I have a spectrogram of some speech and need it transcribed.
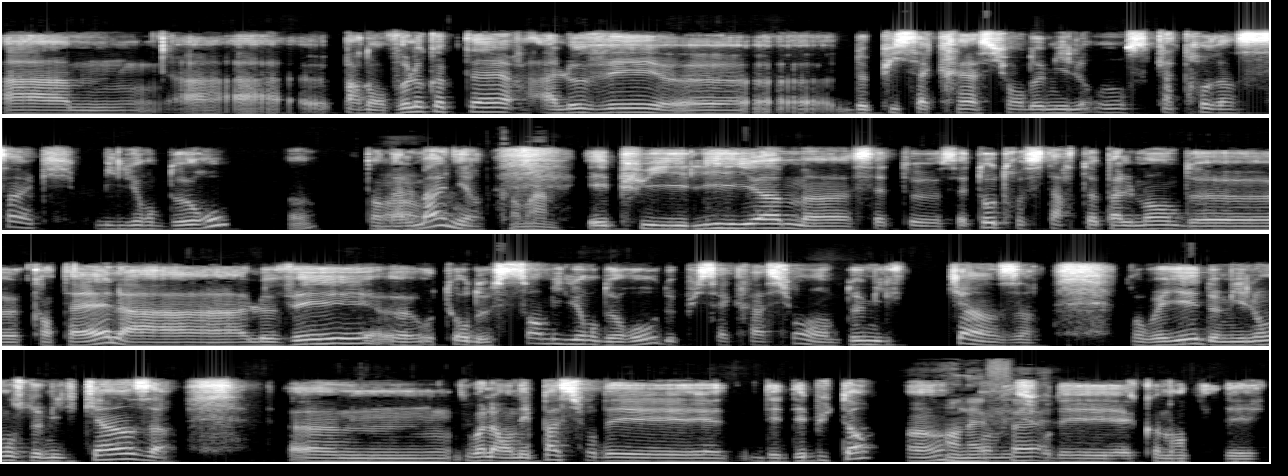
a, pardon, Volocopter a levé euh, depuis sa création en 2011 85 millions d'euros hein, en wow, Allemagne. Et puis Lilium, cette, cette autre start-up allemande, quant à elle, a levé autour de 100 millions d'euros depuis sa création en 2015. Donc vous voyez, 2011-2015. Euh, voilà, on n'est pas sur des, des débutants, hein, on effet. est sur des comment des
